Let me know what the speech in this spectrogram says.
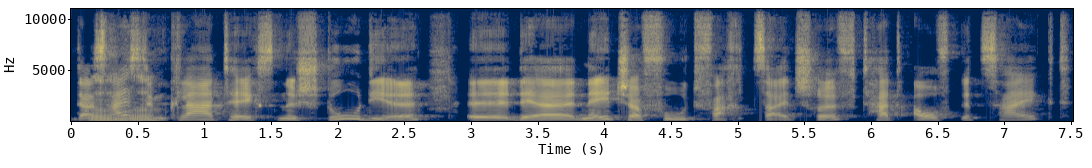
das mhm. heißt im Klartext, eine Studie äh, der Nature Food Fachzeitschrift hat aufgezeigt,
